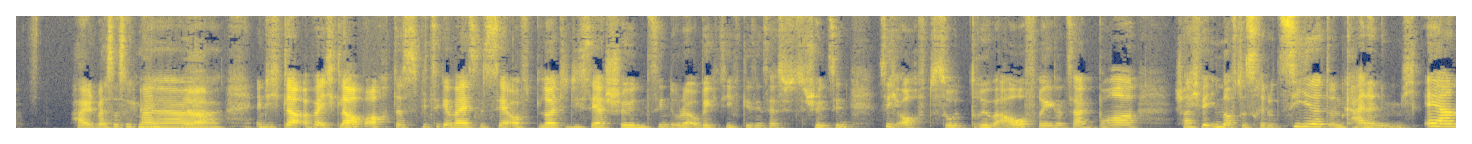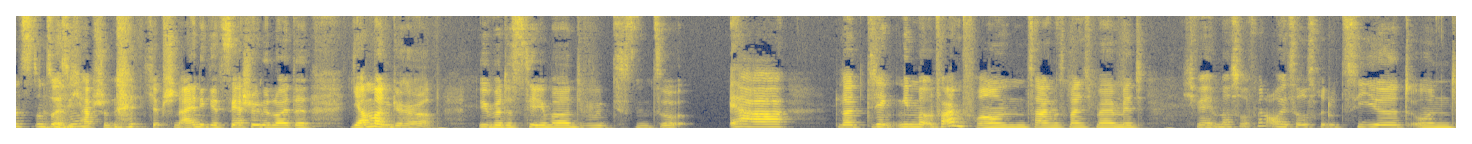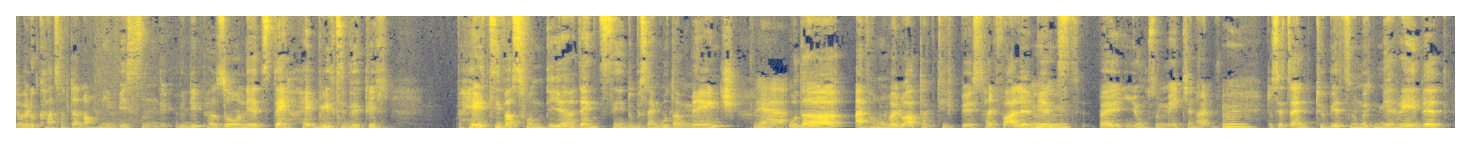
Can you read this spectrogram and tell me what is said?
halt. Weißt du, was ich meine? Ja. Ja. Und ich glaube, aber ich glaube auch, dass witzigerweise sehr oft Leute, die sehr schön sind oder objektiv gesehen sehr schön sind, sich oft so drüber aufregen und sagen, boah, schau, ich werde immer auf das reduziert und keiner nimmt mich ernst und so. Also ich habe schon, ich habe schon einige sehr schöne Leute jammern gehört über das Thema. Die, die sind so, ja, Leute denken immer, und vor allem Frauen sagen das manchmal mit, ich wäre immer so auf mein Äußeres reduziert und Ja, weil du kannst halt dann auch nie wissen, wie die Person jetzt denkt, will sie wirklich, hält sie was von dir, denkt sie, du bist ein guter Mensch ja. oder einfach nur, weil du attraktiv bist, halt vor allem Mhm. jetzt bei Jungs und Mädchen halt, Mhm. dass jetzt ein Typ jetzt nur mit mir redet,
